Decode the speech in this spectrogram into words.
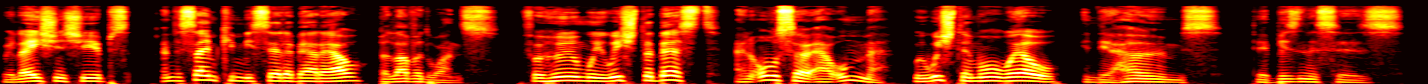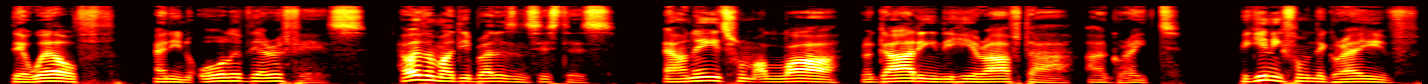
relationships, and the same can be said about our beloved ones, for whom we wish the best, and also our ummah. We wish them all well in their homes, their businesses, their wealth, and in all of their affairs. However, my dear brothers and sisters, our needs from Allah regarding the hereafter are great, beginning from the grave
